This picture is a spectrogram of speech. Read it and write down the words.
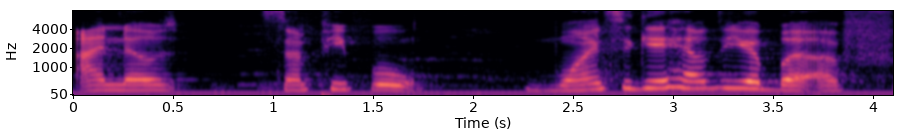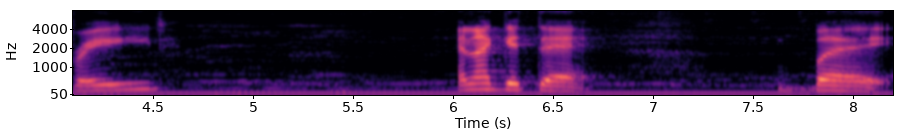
I know some people want to get healthier but afraid, and I get that. But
